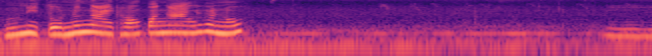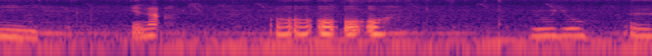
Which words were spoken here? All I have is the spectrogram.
หนูนี่ตัวนึงไงท้องปลางางอยู่ป่ะหนูนี่เห็นละโอ้โอ้โอ้โอ้โอ้อยู่อยู่เออ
